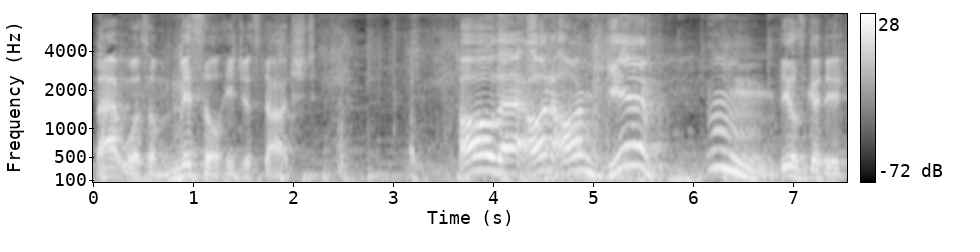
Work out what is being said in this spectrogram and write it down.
That was a missile he just dodged. Oh, that unarmed gimp! Mmm, feels good, dude.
